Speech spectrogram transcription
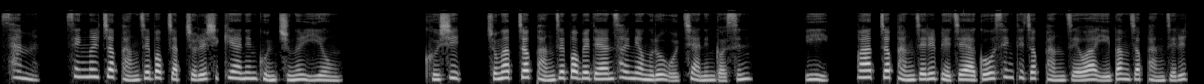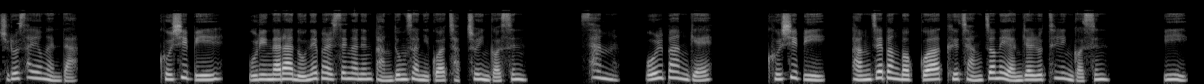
3. 생물적 방제법 잡초를 식혜하는 곤충을 이용 90. 종합적 방제법에 대한 설명으로 옳지 않은 것은 2. 화학적 방제를 배제하고 생태적 방제와 예방적 방제를 주로 사용한다. 91. 우리나라 논에 발생하는 방동산이과 잡초인 것은 3. 올방계 92. 방제 방법과 그 장점의 연결로 틀린 것은 2.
